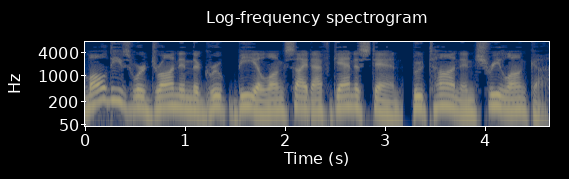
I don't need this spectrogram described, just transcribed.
Maldives were drawn in the Group B alongside Afghanistan, Bhutan and Sri Lanka.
